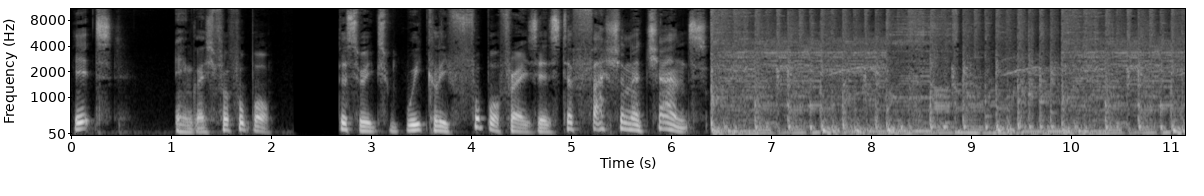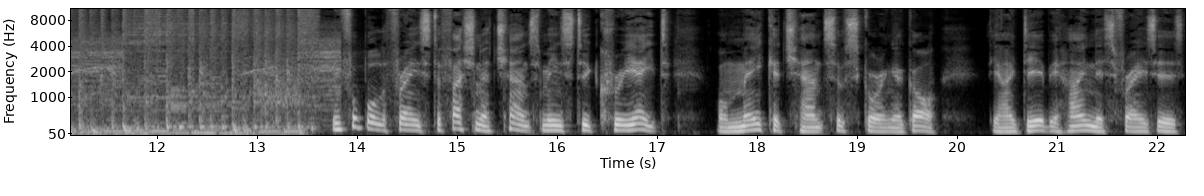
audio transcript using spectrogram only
it's English for Football. This week's weekly football phrase is to fashion a chance. In football, the phrase to fashion a chance means to create or make a chance of scoring a goal. The idea behind this phrase is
